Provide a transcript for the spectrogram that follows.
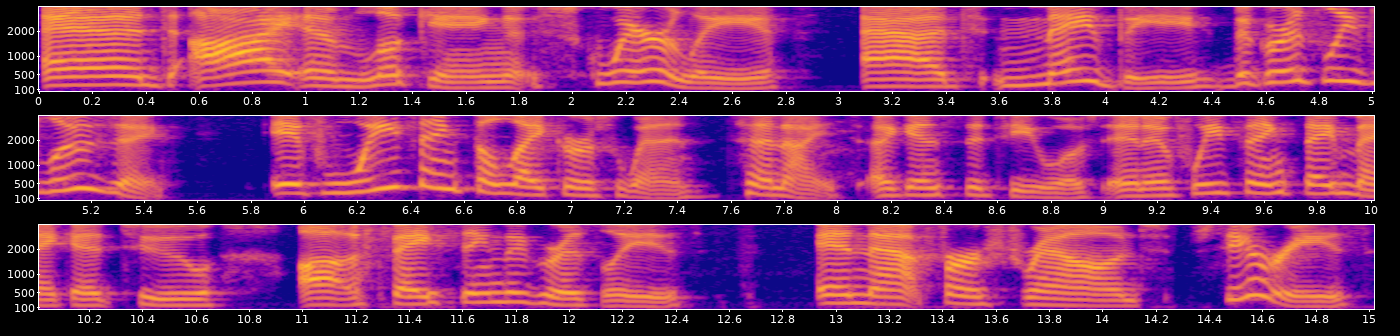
And I am looking squarely at maybe the Grizzlies losing. If we think the Lakers win tonight against the T Wolves, and if we think they make it to uh, facing the Grizzlies in that first round series,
